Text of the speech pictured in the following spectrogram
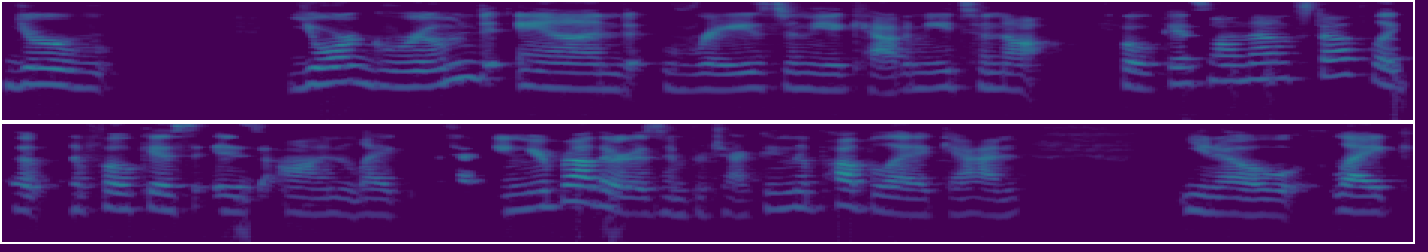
you're you're groomed and raised in the academy to not focus on that stuff. Like the, the focus is on like protecting your brothers and protecting the public and you know, like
